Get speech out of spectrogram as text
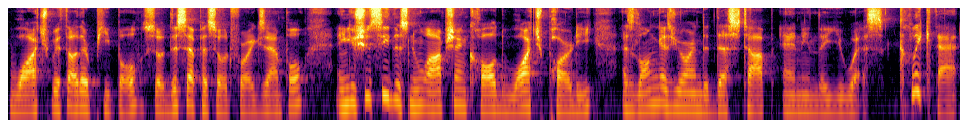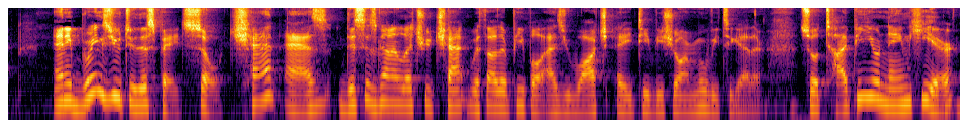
watch with other people. So, this episode, for example, and you should see this new option called Watch Party as long as you're on the desktop and in the US. Click that. And it brings you to this page. So, chat as this is going to let you chat with other people as you watch a TV show or movie together. So, type in your name here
